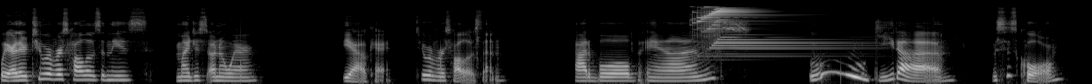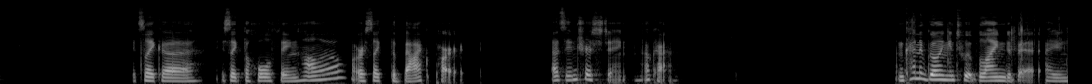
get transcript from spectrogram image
Wait, are there two reverse hollows in these? Am I just unaware? Yeah, okay. Two reverse hollows then. Tadbulb and... Ooh, Geeta. This is cool. It's like a it's like the whole thing hollow or it's like the back part? That's interesting. Okay. I'm kind of going into it blind a bit. I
